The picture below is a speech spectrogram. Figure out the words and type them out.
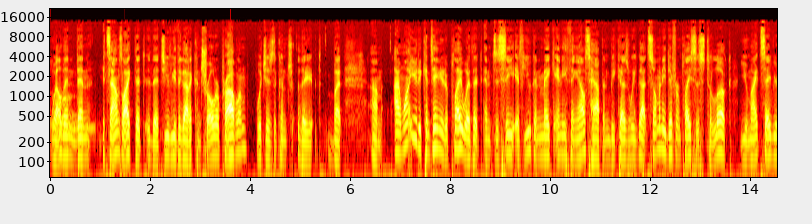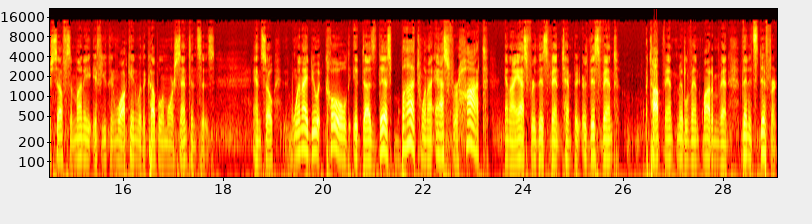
Well, then, then it sounds like that that you've either got a controller problem, which is the contr- the, but um, I want you to continue to play with it and to see if you can make anything else happen because we've got so many different places to look. You might save yourself some money if you can walk in with a couple of more sentences. And so when I do it cold, it does this. But when I ask for hot and I ask for this vent temperature or this vent, a top vent, middle vent, bottom vent, then it's different.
